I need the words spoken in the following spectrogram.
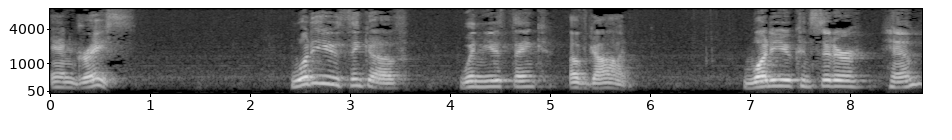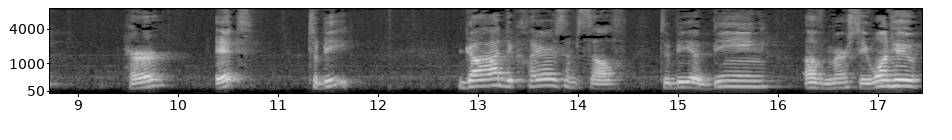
and grace. What do you think of when you think of God? What do you consider Him, her, it to be? God declares Himself to be a being of mercy, one who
